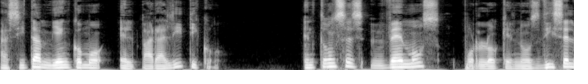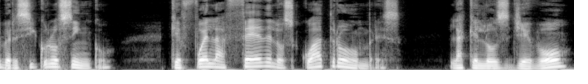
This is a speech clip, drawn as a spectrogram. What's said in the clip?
así también como el paralítico. Entonces vemos, por lo que nos dice el versículo 5, que fue la fe de los cuatro hombres la que los llevó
